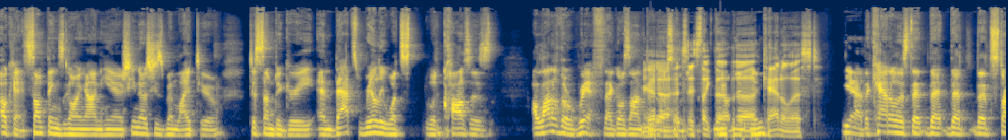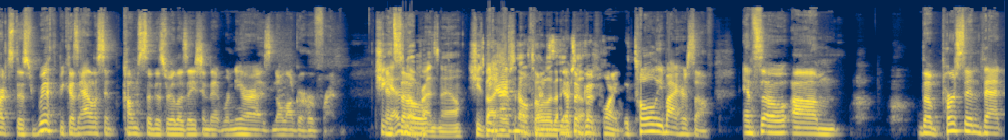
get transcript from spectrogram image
"Okay, something's going on here." She knows she's been lied to to some degree, and that's really what's what causes a lot of the rift that goes on. Yeah, those- it's, it's like you the, know what I mean? catalyst. yeah, the catalyst that that that that starts this rift because Alicent comes to this realization that Rhaenyra is no longer her friend. She And has so- no friends now. She's by She herself, no totally by That's herself. a good point. Totally by herself. And so um the person that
